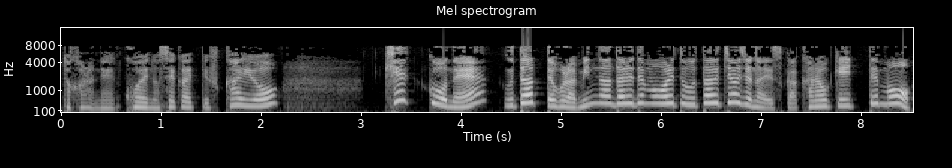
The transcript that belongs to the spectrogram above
だからね、声の世界って深いよ。結構ね、歌ってほら、みんな誰でも割と歌えちゃうじゃないですか。カラオケ行っても、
